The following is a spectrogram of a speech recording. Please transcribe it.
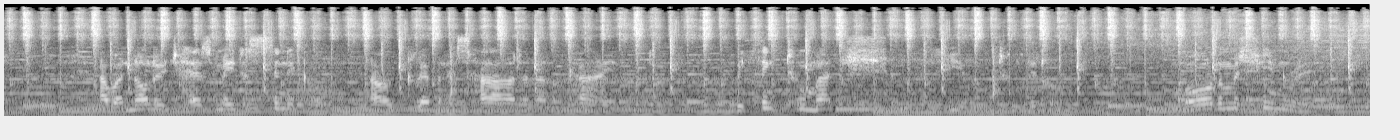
Our knowledge has made us cynical, our cleverness hard and unkind. We think too much and feel too little. More than machinery.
